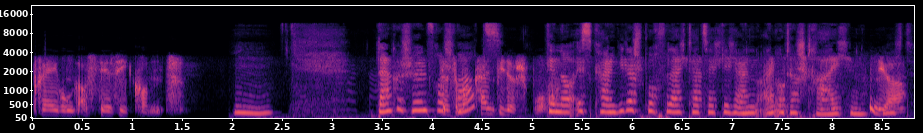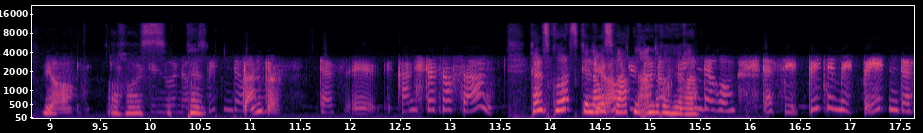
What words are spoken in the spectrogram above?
Prägung, aus der sie kommt. Dankeschön, Frau Das ist aber Schwarz. kein Widerspruch. Genau, ist kein Widerspruch, vielleicht tatsächlich ein, ein Unterstreichen. Ja, nicht? ja. Auch aus Danke. Dass, äh, kann ich das noch sagen? Ganz kurz, genau, Ja. es warten andere Hörer. bitten darum, dass Sie bitte mitbeten, dass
